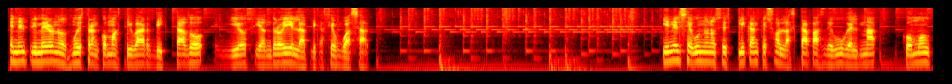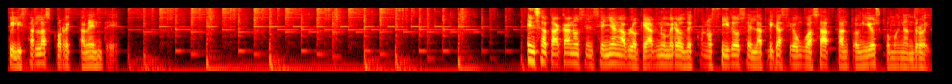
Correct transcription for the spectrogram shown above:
En el primero nos muestran cómo activar dictado en iOS y Android en la aplicación WhatsApp. Y en el segundo nos explican qué son las capas de Google Maps y cómo utilizarlas correctamente. En Sataka nos enseñan a bloquear números desconocidos en la aplicación WhatsApp tanto en iOS como en Android.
